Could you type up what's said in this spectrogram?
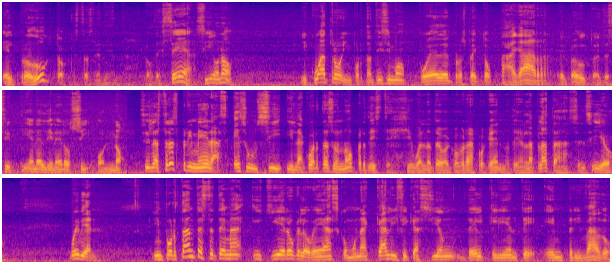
el producto que estás vendiendo. Lo desea, sí o no. Y cuatro, importantísimo, puede el prospecto pagar el producto, es decir, tiene el dinero sí o no. Si las tres primeras es un sí y la cuarta es un no, perdiste. Igual no te va a cobrar porque no tienen la plata, sencillo. Muy bien, Importante este tema y quiero que lo veas como una calificación del cliente en privado.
